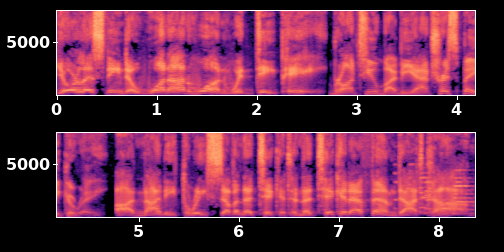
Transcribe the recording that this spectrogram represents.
You're listening to One on One with DP Brought to you by Beatrice Bakery. on 93.7 The Ticket and theticketfm.com.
